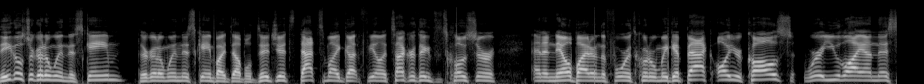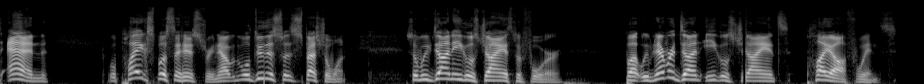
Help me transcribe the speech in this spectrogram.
The Eagles are going to win this game. They're going to win this game by double digits. That's my gut feeling. Tucker thinks it's closer and a nail biter in the fourth quarter. When we get back, all your calls, where you lie on this, and we'll play explicit history. Now we'll do this with a special one. So we've done Eagles Giants before but we've never done Eagles Giants playoff wins.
